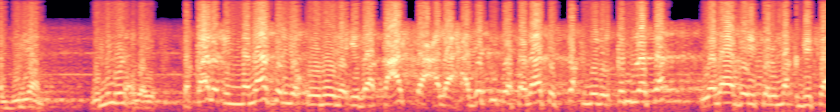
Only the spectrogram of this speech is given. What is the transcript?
البنيان. ومنه الأبوية فقال إن ناسا يقولون إذا قعدت على حاجتك فلا تستقبل القبلة ولا بيت المقدس.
